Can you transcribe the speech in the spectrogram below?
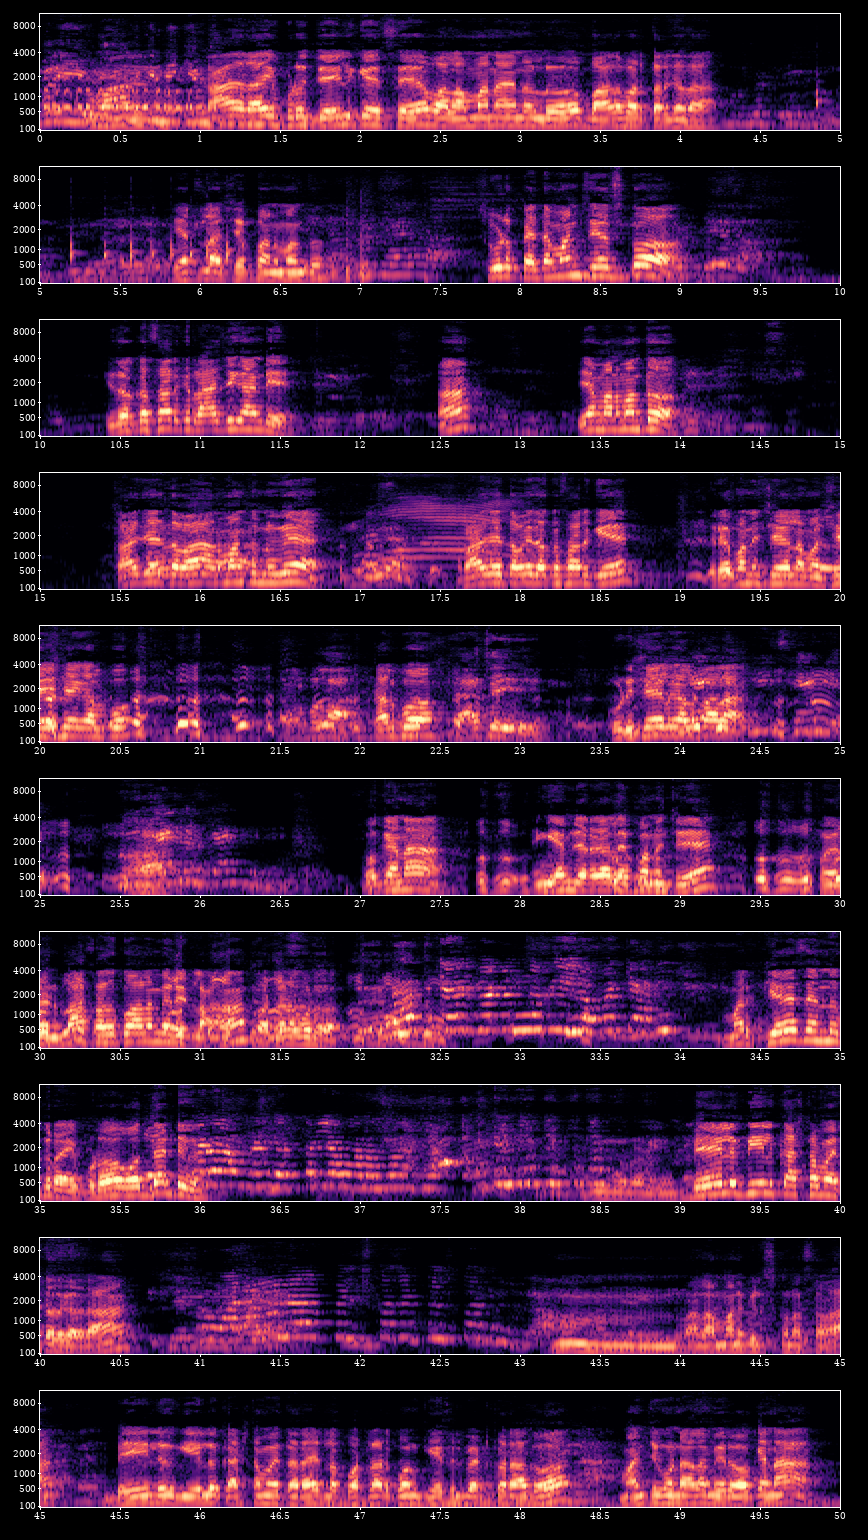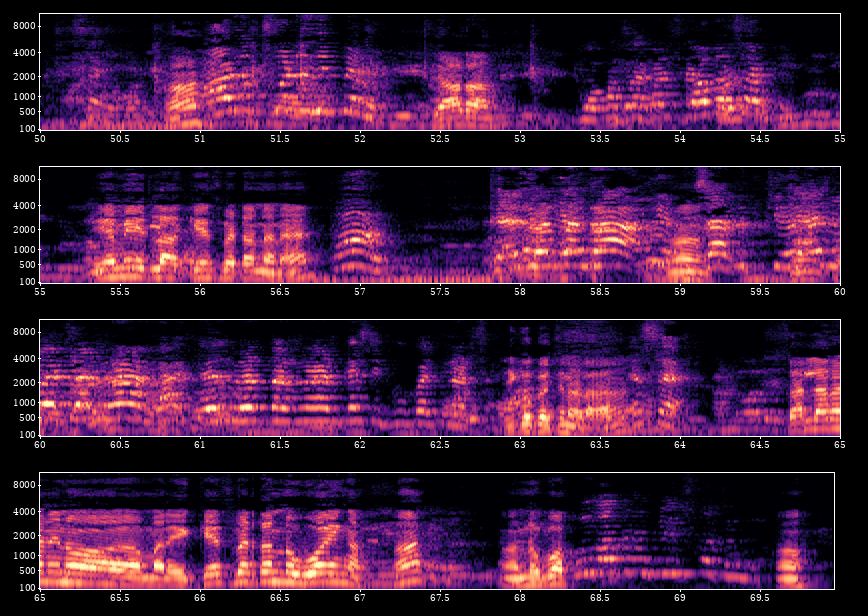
మరి ఈ వానికి నీకేం కాదురా ఇప్పుడు జైలుకి వేస్తే వాళ్ళ అమ్మ నాయనలు బాధపడతారు కదా. ఎట్లా? చెప్పు హనుమంతు. చూడు పెద్ద మనిషి చేసుకో. ఇదొక్కసారికి రాజీగాండి. ఆ? ఏం హనుమంతు? రాజీ అవుతావా హనుమంతు నువ్వే? రాజీ అవుతావా ఇదొక్కసారికి రేపని చేయాలమ్మా. చేయి చేయి కలుపు. కుడి చేయాలి కలపాలా ఓకేనా? ఇంకేం జరగాలి ఎప్పటి నుంచి? రెండు బాగా చదువుకోవాలా మీరు ఇట్లా కొట్లాడకూడదు. మరి కేసు ఎందుకురా ఇప్పుడు? వద్దంటే. ఇక్కడ నేను కష్టం అవుతుంది కదరా? ఇప్పుడు వాళ్ళ అమ్మని పిలుచుకుని వస్తావా? బెయిలు గీలు కష్టం అవుతారా ఇట్లా కొట్లాడుకొని కేసులు పెట్టుకోరాదు. మంచిగా ఉండాలా మీరు? ఓకేనా? యాడా? ఏమి ఇట్లా కేసు పెట్టానే ఇకొచ్చినాడా సర్లేరా నేను మరి కేసు పెడతాను నువ్వు ఇంకా నువ్వు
